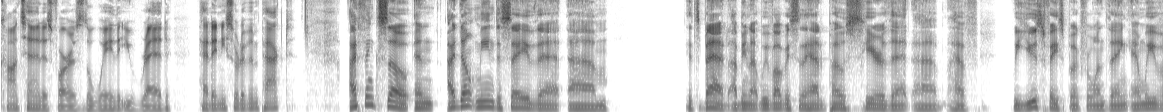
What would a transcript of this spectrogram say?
content as far as the way that you read had any sort of impact? I think so. And I don't mean to say that um, it's bad. I mean, we've obviously had posts here that uh, have we use Facebook for one thing, and we've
